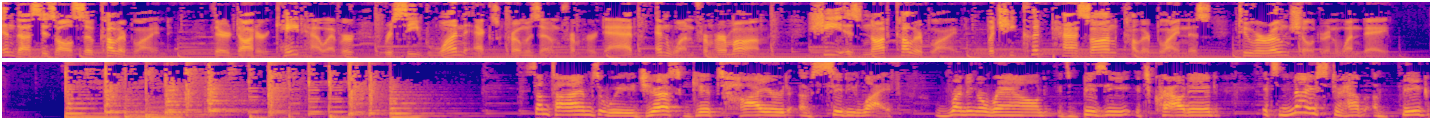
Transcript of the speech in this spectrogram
and thus is also colorblind. Their daughter Kate, however, received one X chromosome from her dad and one from her mom. She is not colorblind, but she could pass on colorblindness to her own children one day. Sometimes we just get tired of city life. Running around, it's busy, it's crowded. It's nice to have a big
